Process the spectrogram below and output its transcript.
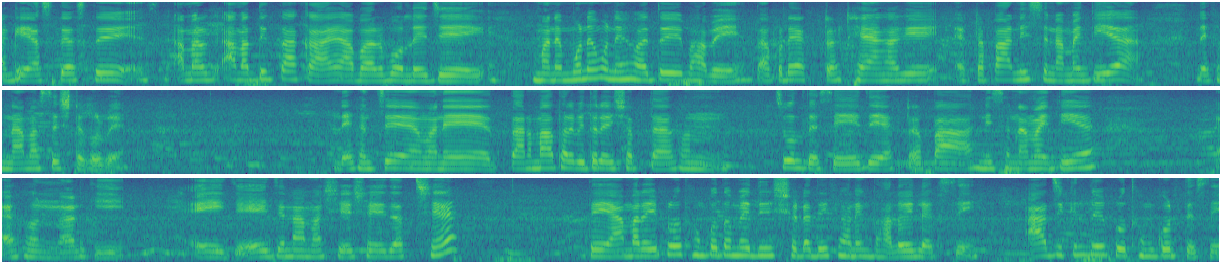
আগে আস্তে আস্তে আমার আমার দিক তাকায়, আবার বলে যে মানে মনে মনে হয়তো এভাবে। তারপরে একটা ঠ্যাং আগে একটা পা নিচে নামাই দিয়া দেখেন নামার চেষ্টা করবে। দেখেন যে মানে তার মাথার ভিতরে এই সপ্তাহ এখন চলতেছে যে একটা পা নিচে নামাই দিয়ে এখন আর কি এই যে এই যে নামা শেষ হয়ে যাচ্ছে। তো আমার এই প্রথম প্রথম এই দৃশ্যটা দেখে অনেক ভালোই লাগছে। আজ কিন্তু এই প্রথম করতেছে।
